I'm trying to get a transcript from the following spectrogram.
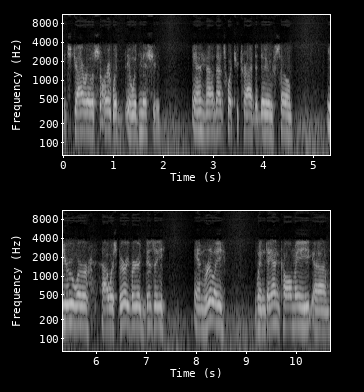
its gyros or it would it would miss you, and uh, that's what you tried to do. So you were I was very very busy, and really when Dan called me um,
